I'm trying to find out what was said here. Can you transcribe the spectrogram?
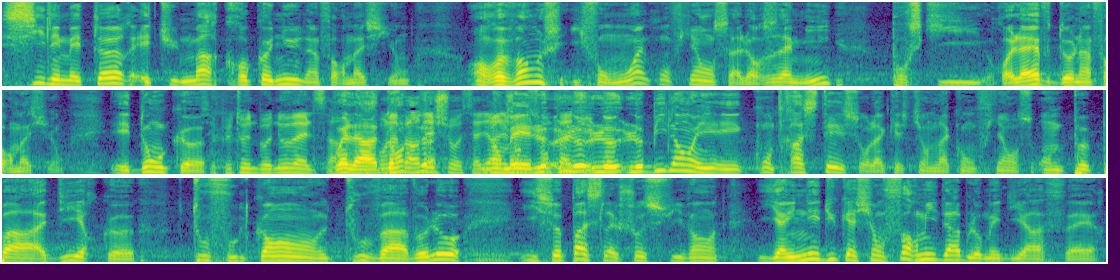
si l'émetteur est une marque reconnue d'information. En revanche, ils font moins confiance à leurs amis pour ce qui relève de l'information. Et donc, euh, c'est plutôt une bonne nouvelle, ça. Voilà. dans, des choses. Non, mais le, le, bilan est, contrasté sur la question de la confiance. On ne peut pas dire que tout fout le camp, tout va à volo. Il se passe la chose suivante. Il y a une éducation formidable aux médias à faire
